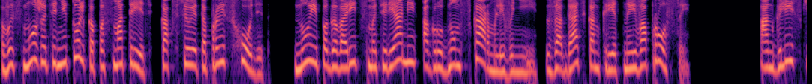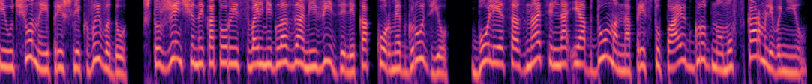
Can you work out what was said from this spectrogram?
вы сможете не только посмотреть, как все это происходит, но и поговорить с матерями о грудном вскармливании, задать конкретные вопросы. Английские ученые пришли к выводу, что женщины, которые своими глазами видели, как кормят грудью, более сознательно и обдуманно приступают к грудному вскармливанию.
